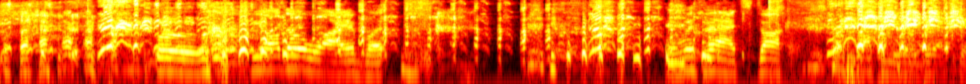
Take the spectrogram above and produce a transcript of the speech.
we all know why, but. and with that, Doc starts walking in the direction.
